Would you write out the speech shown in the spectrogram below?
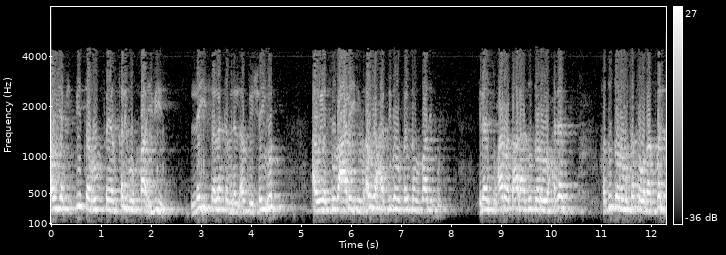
aw yakbitahum fayanqalibuu khaa'ibiin laysa laka min alamri shayun aw yatuuba calayhim aw yucadibahum fainahum zaalimuun ilahi subxaana watacala hadduu doono wuu cadaab hadduu doono wuu ka tawad aqbali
